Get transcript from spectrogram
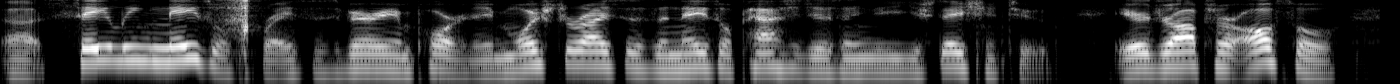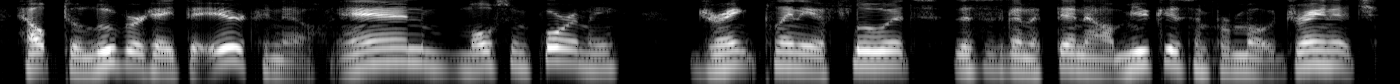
Uh, saline nasal sprays is very important. It moisturizes the nasal passages in the eustachian tube. Eardrops are also help to lubricate the ear canal. And most importantly, Drink plenty of fluids. This is going to thin out mucus and promote drainage.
